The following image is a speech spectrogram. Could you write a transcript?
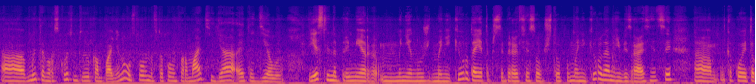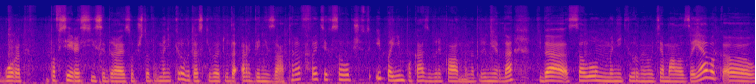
а, мы там раскрутим твою компанию. Ну, условно, в таком формате я это делаю. Если, например, мне нужен маникюр, да, я также собираю все сообщества по маникюру, да, мне без разницы, а, какой это город, по всей России собираю сообщество по маникюру, вытаскиваю туда организаторов этих сообществ и по ним показываю рекламу. Например, да, у тебя салон маникюрный, у тебя мало заявок, э,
